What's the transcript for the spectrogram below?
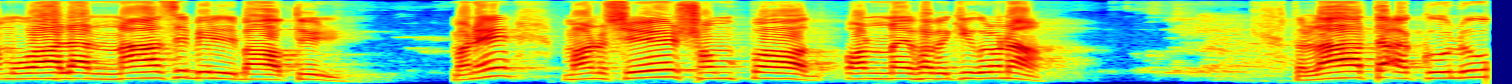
আমওয়ালান নাস বিল বাতিল। মানে মানুষের সম্পদ অন্যায়ভাবে কি করো না? তো লা তাকুলু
